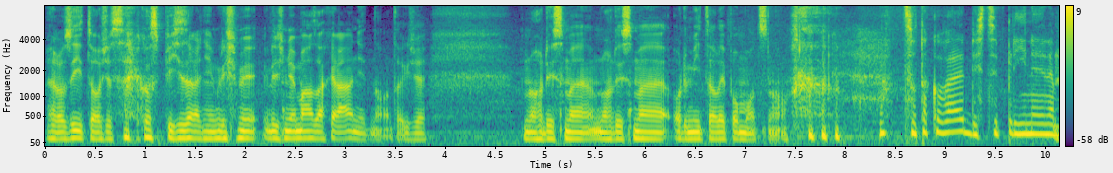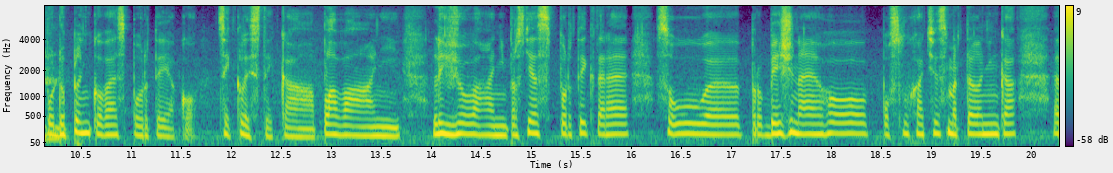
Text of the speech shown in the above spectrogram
hrozí to, že se jako spíš zraním, když, mi, když mě má zachránit. No. Takže mnohdy jsme, mnohdy jsme odmítali pomoc. No. Co takové disciplíny nebo doplňkové sporty jako cyklistika, plavání, lyžování, prostě sporty, které jsou eh, pro běžného posluchače smrtelníka eh,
